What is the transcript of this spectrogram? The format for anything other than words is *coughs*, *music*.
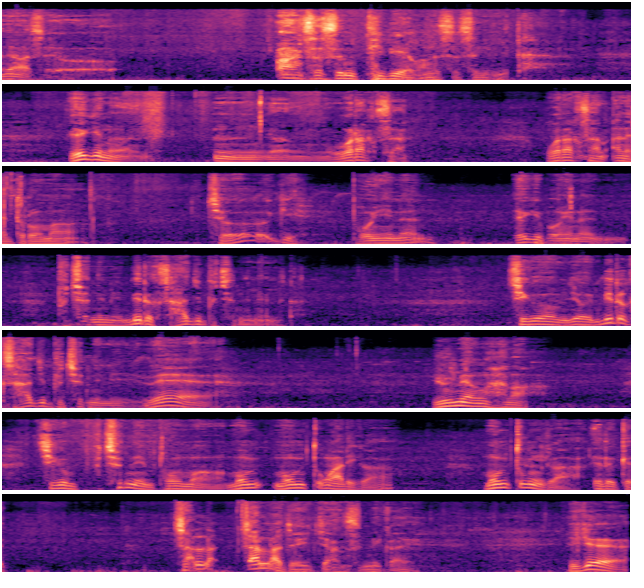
안녕하세요. 왕스승 TV의 왕스승입니다. 여기는 음, 음, 월악산, 월악산 안에 들어오면 저기 보이는 여기 보이는 부처님이 미륵사지 부처님입니다. 지금 여기 미륵사지 부처님이 왜 유명하나? 지금 부처님 보면 몸, 몸뚱아리가 몸뚱이가 이렇게 잘라, 잘라져 있지 않습니까? 이게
